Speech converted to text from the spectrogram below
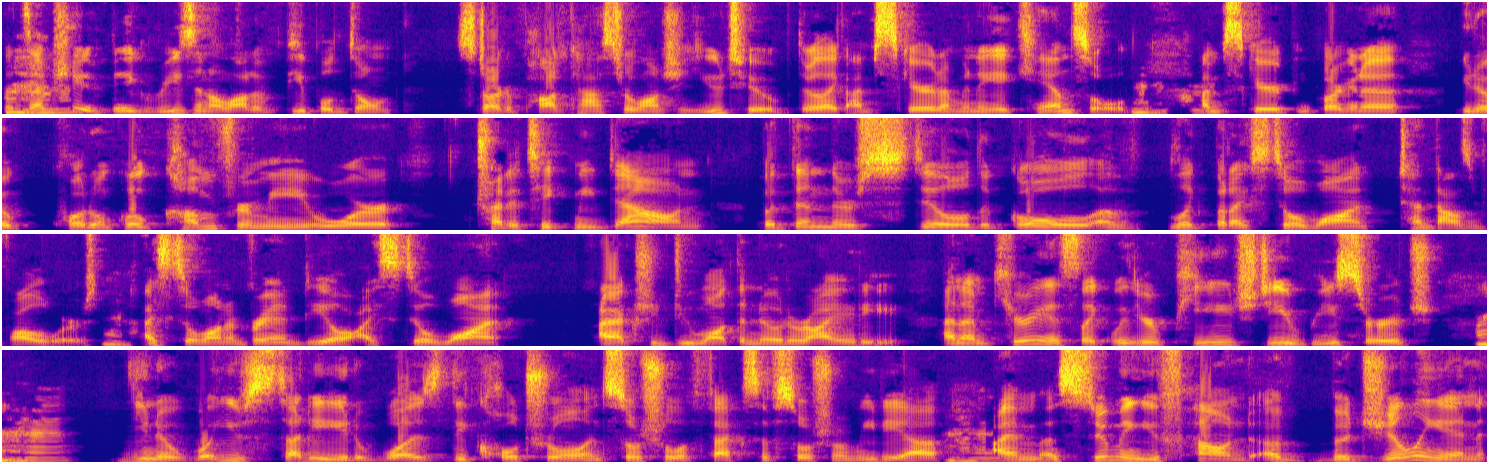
that's mm-hmm. actually a big reason a lot of people don't start a podcast or launch a YouTube. They're like, I'm scared I'm going to get canceled. Mm-hmm. I'm scared people are going to, you know, quote unquote, come for me or try to take me down. But then there's still the goal of like, but I still want 10,000 followers. Mm-hmm. I still want a brand deal. I still want, I actually do want the notoriety. And I'm curious, like with your PhD research, mm-hmm you know what you studied was the cultural and social effects of social media mm-hmm. i'm assuming you found a bajillion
